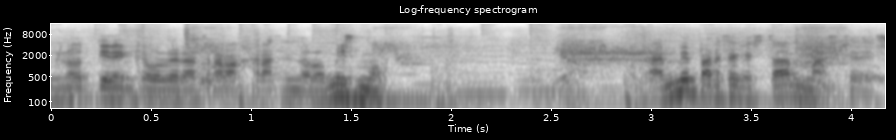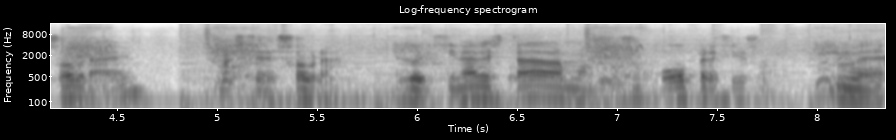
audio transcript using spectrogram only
No tienen que volver a trabajar haciendo lo mismo. A mí me parece que está más que de sobra, ¿eh? Más que de sobra. El original está, vamos, es un juego precioso. Meh.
